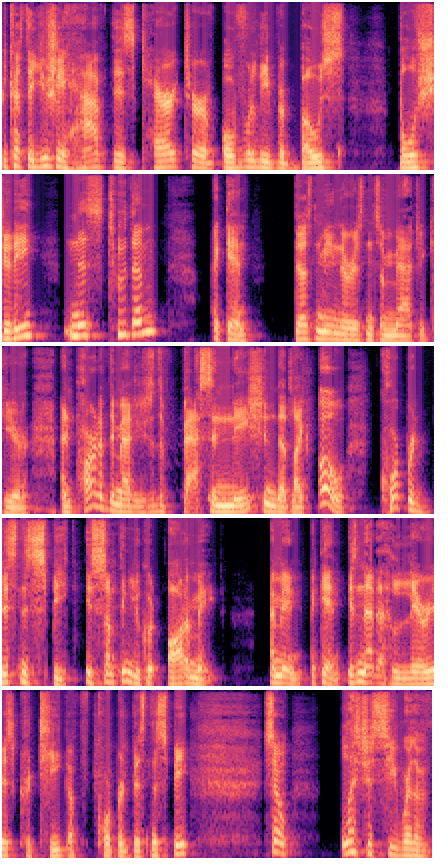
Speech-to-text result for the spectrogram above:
because they usually have this character of overly verbose bullshittiness to them. Again, doesn't mean there isn't some magic here. And part of the magic is the fascination that, like, oh, corporate business speak is something you could automate. I mean, again, isn't that a hilarious critique of corporate business speak? So let's just see where the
